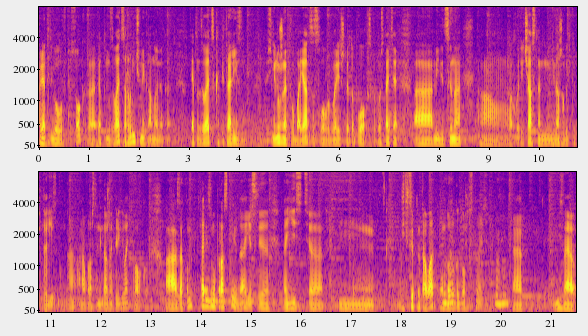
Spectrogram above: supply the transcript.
прятать голову в песок, это называется рыночная экономика, это называется капитализм. То есть не нужно этого бояться слова, говорить, что это плохо. С какой стати э, медицина, э, хоть и частная, не должна быть капитализмом. Да? Она просто не должна перегибать палку. А законы капитализма простые. Да? Если есть э, дефицитный товар, он угу. дорого должен стоить. Угу. Э, не знаю,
